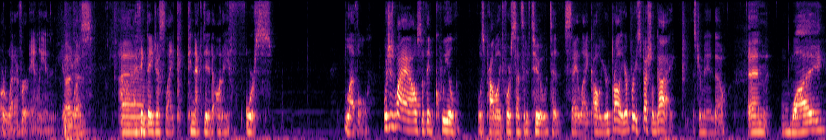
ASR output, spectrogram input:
or whatever alien Yoda Okay. was. I think they just like connected on a force level, which is why I also think Kuiil was probably force sensitive too to say like, oh, you're probably you're a pretty special guy, Mister Mando. And why?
